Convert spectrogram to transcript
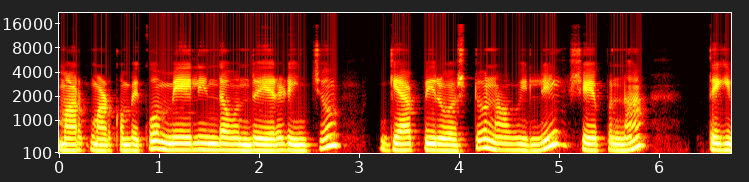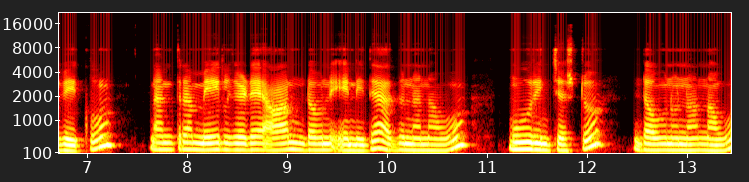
ಮಾರ್ಕ್ ಮಾಡ್ಕೊಬೇಕು. ಮೇಲಿಂದ ಒಂದು ಎರಡು ಇಂಚು ಗ್ಯಾಪ್ ಇರುವಷ್ಟು ನಾವು ಇಲ್ಲಿ ಶೇಪನ್ನು ತೆಗಿಬೇಕು. ನಂತರ ಮೇಲ್ಗಡೆ ಆರ್ಮ್ ಡೌನ್ ಏನಿದೆ, ಅದನ್ನು ನಾವು ಮೂರು ಇಂಚಷ್ಟು ಡೌನನ್ನು ನಾವು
